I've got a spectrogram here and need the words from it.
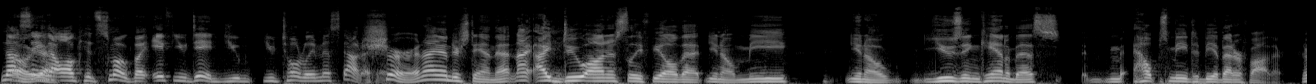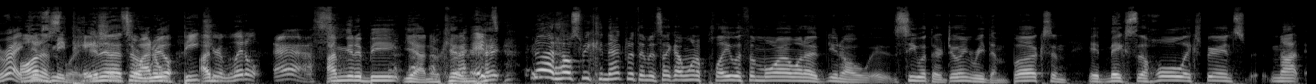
Not Oh, saying yeah. that all kids smoke, but if you did, you you totally missed out. I think. Sure, and I understand that, and I, I do honestly feel that you know me, you know, using cannabis m- helps me to be a better father. Right, Honestly. gives me And patience that's so a I real- don't beat I'm- your little ass. I'm gonna be yeah, no kidding. Right? No, it helps me connect with them. It's like I want to play with them more. I want to you know see what they're doing, read them books, and it makes the whole experience not.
